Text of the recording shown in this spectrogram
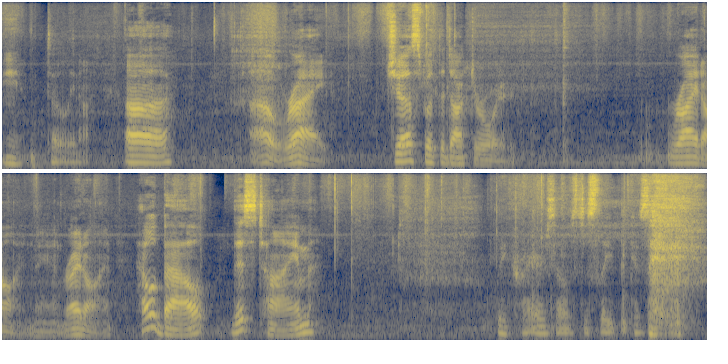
Yeah. Totally not. Uh, oh, right. Just what the doctor ordered. Right on, man, right on. How about this time we cry ourselves to sleep because.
